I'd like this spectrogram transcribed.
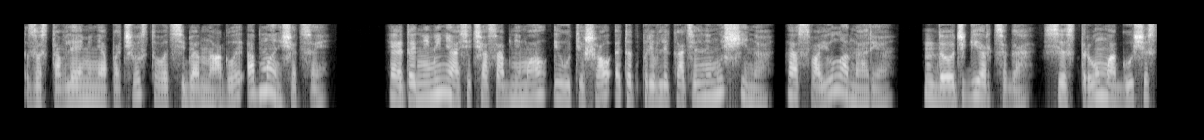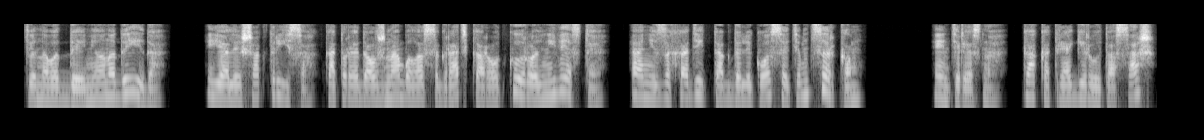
заставляя меня почувствовать себя наглой обманщицей. Это не меня сейчас обнимал и утешал этот привлекательный мужчина, а свою Ланарию. Дочь герцога, сестру могущественного Дэниона Деида. Я лишь актриса, которая должна была сыграть короткую роль невесты, а не заходить так далеко с этим цирком. Интересно, как отреагирует Асаш,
